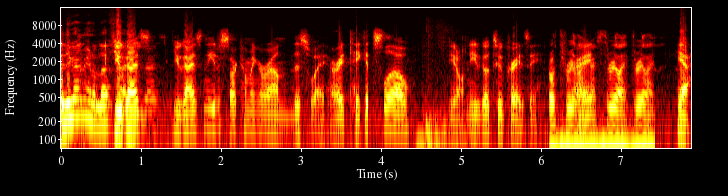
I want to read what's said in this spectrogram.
To shoot me. Hey, they got me on the left You side. guys you guys need to start coming around this way. Alright, take it slow. You don't need to go too crazy. Go three line, Alright. guys. Three line, three line. Yeah.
